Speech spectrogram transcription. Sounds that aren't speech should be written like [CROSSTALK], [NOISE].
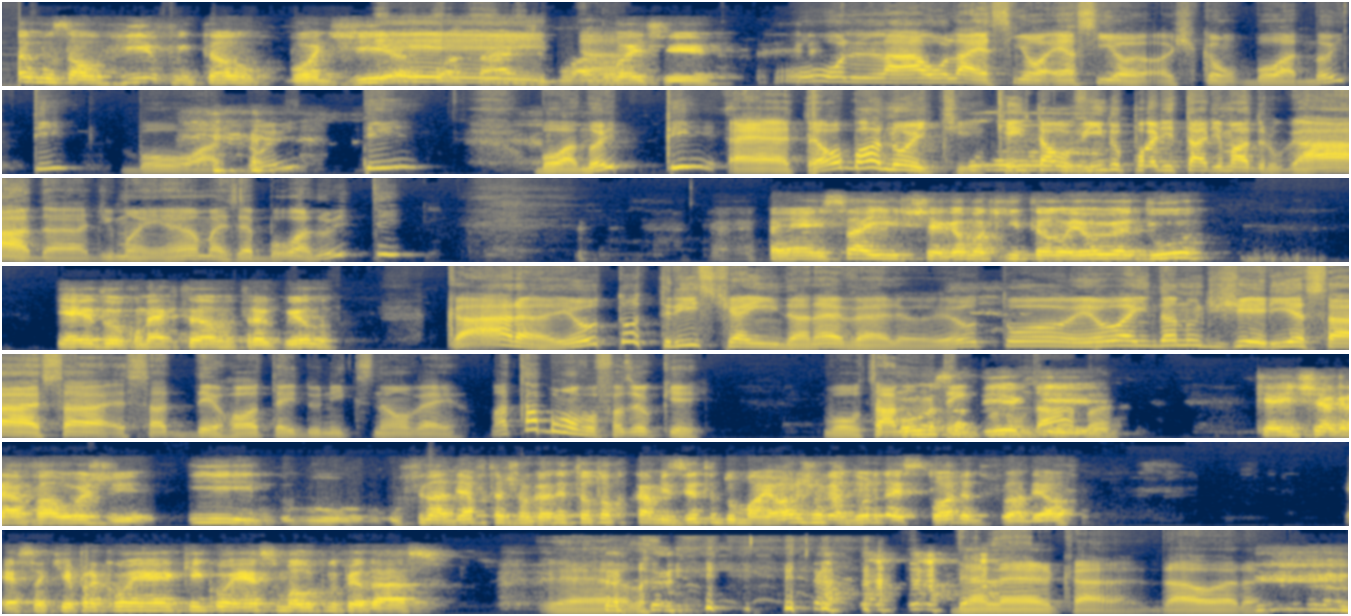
Estamos ao vivo, então. Bom dia, boa tarde, boa Eita. noite. Olá, olá. É assim, ó. É assim, ó, Chicão. Boa noite. Boa noite. boa noite. É, então, boa noite. Quem tá ouvindo pode estar de madrugada, de manhã, mas é boa noite. É isso aí, chegamos aqui então, eu e o Edu. E aí, Edu, como é que estamos? Tranquilo? Cara, eu tô triste ainda, né, velho? Eu tô, eu ainda não digeri essa, essa, essa derrota aí do Knicks, não, velho. Mas tá bom, vou fazer o quê? Voltar Como no tempo não dá, que- mano? Que a gente ia gravar hoje e o, o Philadelphia tá jogando, então eu tô com a camiseta do maior jogador da história do Philadelphia. Essa aqui é pra conhe- quem conhece o Maluco no Pedaço. É, ela... [LAUGHS] Bel cara, da hora.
